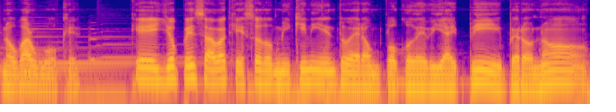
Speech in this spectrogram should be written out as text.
No Bar Walker, que yo pensaba que esos 2500 era un poco de VIP, pero no.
